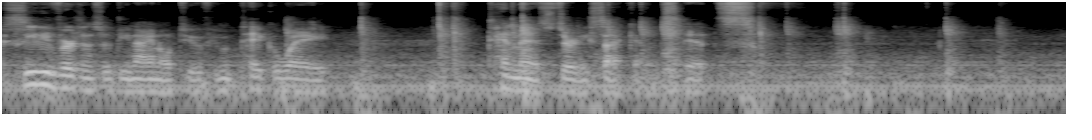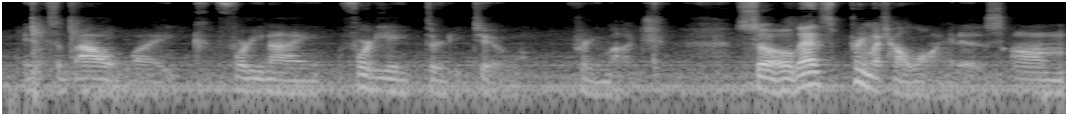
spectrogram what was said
CD version is 5902. If you take away 10 minutes 30 seconds, it's it's about like 49, 48, 32, pretty much. So that's pretty much how long it is. Um,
